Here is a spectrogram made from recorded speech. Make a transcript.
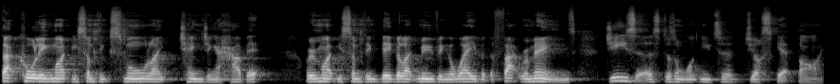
That calling might be something small, like changing a habit, or it might be something bigger, like moving away. But the fact remains, Jesus doesn't want you to just get by.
